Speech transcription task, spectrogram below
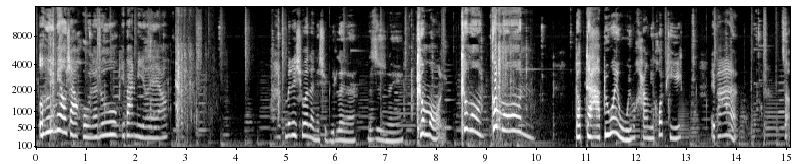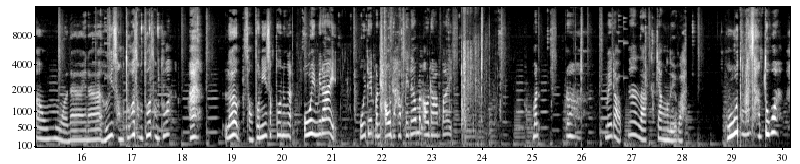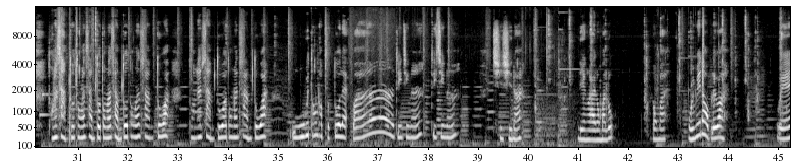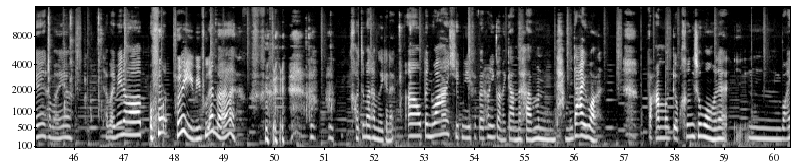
เอ้ยไม่เอาชาโคแล้วลูกที่บ้านมีเยอะแล้ว ไม่ได้ช่วยอะไรในชีวิตเลยนะนั่นสินี้ come on come on come on ดอบดาบด้วยอุ้ยครั้งนี้โคตรพีคไอ้ผ้า จะเอาหัวนายนะ เฮ้ยสองตัวสองตัวสองตัว มา เริ่มสองตัวนี้สักตัวหนึ่งอะโอ้ยไม่ได้ โอ้ยได้มันเอาดาบไปแล้วมันเอาดาบไป มันไม่ดอบน่ารักจังเลยวะโอ้ตรงนั้นสามตัว ตรงนั้นสามตัว ตรงนั้นสามตัว ตรงนั้นสามตัว ตรงนั้นสามตัว ตรงนั้นสามตัว ตรงนั้นสามตัวอู้ยต้องดรอปสักตัวแหละว้าจริง ๆ นะ จริง ๆ นะ ชี้ชี้นะ เรียงรายลงมาลูก ลงมาโอ้ยไม่ดรอปเลยว่ะ เว้ทำไมอะทำไมไม่ดรอปเฮ้ย มีเพื่อนมา เขาจะมาทำอะไรกันเนี่ยเอาเป็นว่าคลิปนี้ไปเท่านี้ก่อนละกันนะคะ มันทำไม่ได้ว่ะฟาร์มมาเกือบครึ่งชั่วโมงแล้วเนี่ยไว้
